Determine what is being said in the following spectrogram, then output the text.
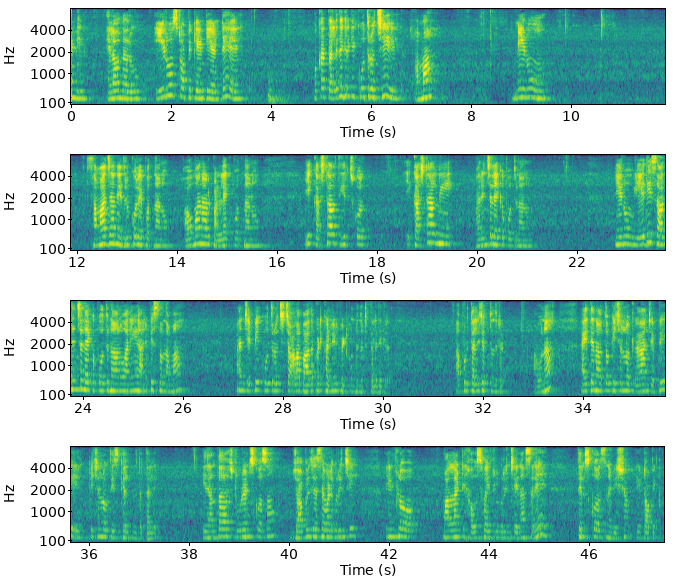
అండి ఎలా ఉన్నారు? ఈ రోజు టాపిక్ ఏంటి అంటే ఒక తల్లి దగ్గరికి కూతురు వచ్చి అమ్మా నేను సమాజాన్ని ఎదుర్కోలేకపోతున్నాను అవమానాలు పడలేకపోతున్నాను. ఈ కష్టాలు తీర్చుకో ఈ కష్టాలని భరించలేకపోతున్నాను. నేను ఏది సాధించలేకపోతున్నాను అని అనిపిస్తుందమ్మా. అని చెప్పి కూతురు వచ్చి చాలా బాధపడి కన్నీళ్ళు పెట్టుకుంటుందట తల్లి దగ్గర. అప్పుడు తల్లి చెప్తుందట అవునా? అయితే నాతో కిచెన్లోకి రా అని చెప్పి కిచెన్లోకి తీసుకెళ్తుందట తల్లి. ఇదంతా స్టూడెంట్స్ కోసం జాబులు చేసే వాళ్ళ గురించి ఇంట్లో మళ్ళాంటి హౌస్ వైఫ్ల గురించి అయినా సరే తెలుసుకోవాల్సిన విషయం ఈ టాపిక్.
